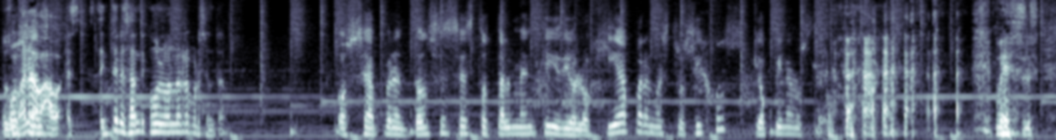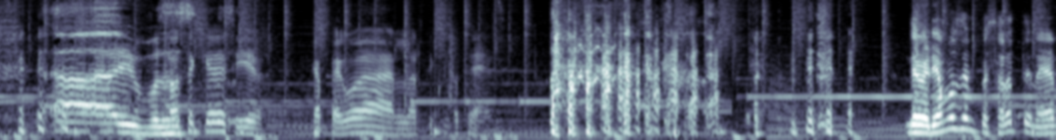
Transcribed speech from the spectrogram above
Pues O bueno, sea- ah, está interesante cómo lo van a representar. O sea, pero entonces es totalmente ideología para nuestros hijos. ¿Qué opinan ustedes? pues. Ay, pues. No sé qué decir. Me apego al artículo 3. Deberíamos de empezar a tener,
